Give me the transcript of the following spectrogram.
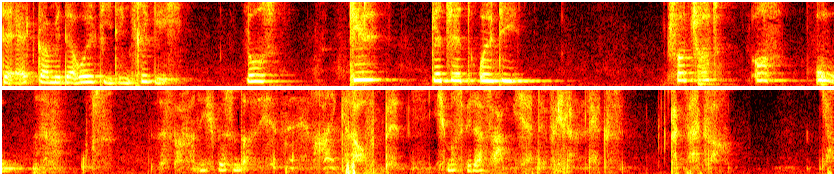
Der Edgar mit der Ulti, den krieg ich. Los. Kill. Gadget, Ulti. Shot, Shot. Los. Oh. Ups. Das darf er nicht wissen, dass ich jetzt in den reingelaufen bin. Ich muss wieder sagen, ich hatte WLAN-Lex. Ganz einfach. Ja.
